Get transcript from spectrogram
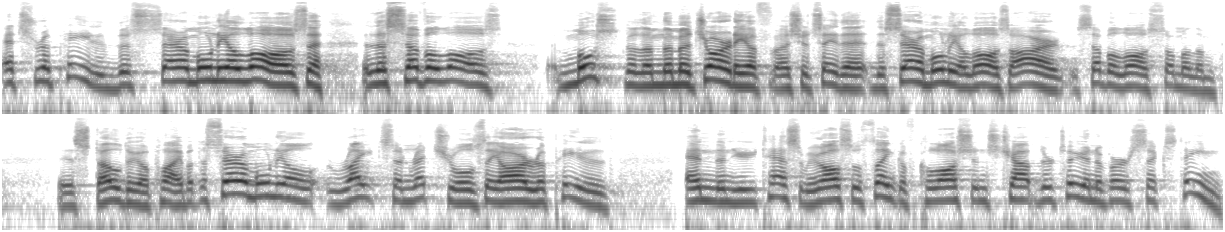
it's repealed. The ceremonial laws, uh, the civil laws, most of them, the majority of, I should say, the, the ceremonial laws are, civil laws, some of them uh, still do apply, but the ceremonial rites and rituals, they are repealed in the New Testament. We also think of Colossians chapter 2 and verse 16,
